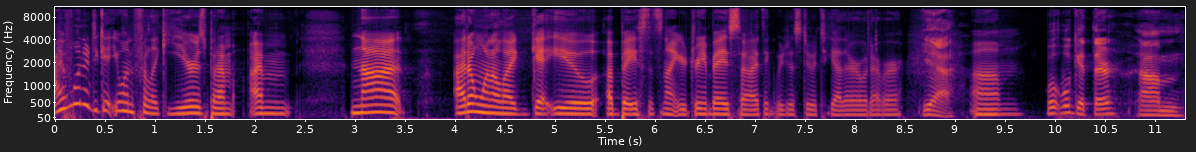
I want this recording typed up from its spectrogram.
I wanted to get you one for like years, but I'm I'm not. I don't want to like get you a bass that's not your dream bass, so I think we just do it together or whatever. Yeah. Um, We'll, we'll get there. Um,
